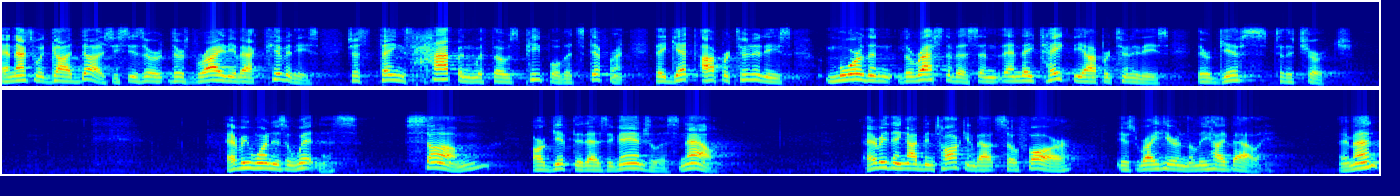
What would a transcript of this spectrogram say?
and that's what God does. You see, there, there's variety of activities. Just things happen with those people that's different. They get opportunities more than the rest of us, and, and they take the opportunities. They're gifts to the church. Everyone is a witness. Some are gifted as evangelists. Now, everything I've been talking about so far is right here in the Lehigh Valley. Amen?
